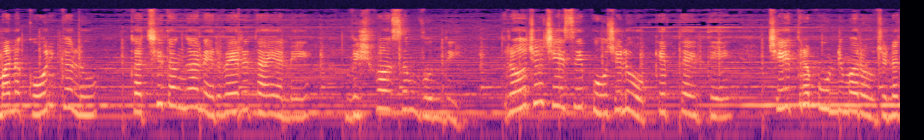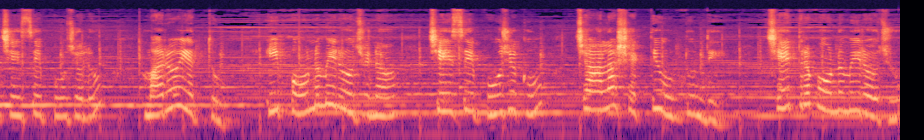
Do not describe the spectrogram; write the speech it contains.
మన కోరికలు ఖచ్చితంగా నెరవేరుతాయనే విశ్వాసం ఉంది. రోజు చేసే పూజలు ఒకెత్తైతే చైత్ర పూర్ణిమ రోజున చేసే పూజలు మరో ఎత్తు. ఈ పౌర్ణమి రోజున చేసే పూజకు చాలా శక్తి ఉంటుంది. చైత్ర పౌర్ణమి రోజు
